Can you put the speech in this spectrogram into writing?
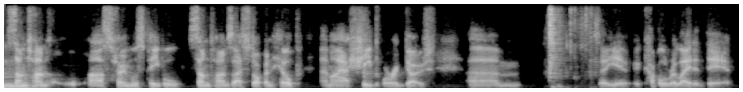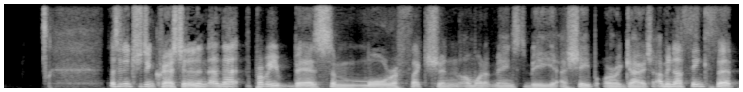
Mm. Sometimes I walk past homeless people. Sometimes I stop and help. Am I a sheep or a goat? Um, so yeah, a couple related there. That's an interesting question, and and that probably bears some more reflection on what it means to be a sheep or a goat. I mean, I think that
